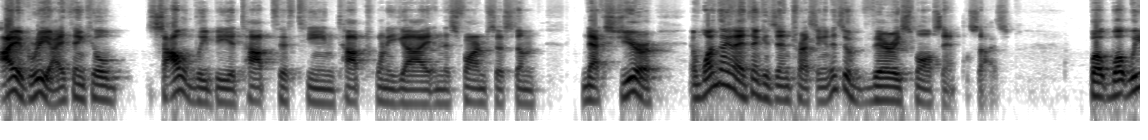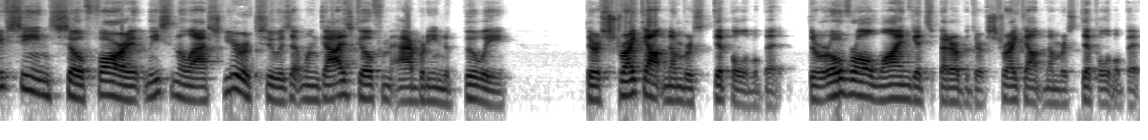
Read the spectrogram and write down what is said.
I agree. I think he'll solidly be a top 15, top 20 guy in this farm system next year. And one thing I think is interesting, and it's a very small sample size, but what we've seen so far, at least in the last year or two, is that when guys go from Aberdeen to Bowie, their strikeout numbers dip a little bit. Their overall line gets better, but their strikeout numbers dip a little bit.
